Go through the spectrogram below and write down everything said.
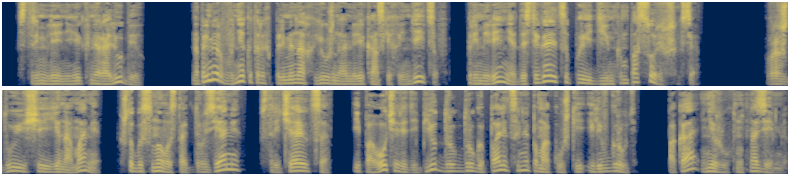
– стремлении к миролюбию. Например, в некоторых племенах южноамериканских индейцев примирение достигается поединком поссорившихся. Враждующие яномами, чтобы снова стать друзьями, встречаются и по очереди бьют друг друга палицами по макушке или в грудь, пока не рухнут на землю.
